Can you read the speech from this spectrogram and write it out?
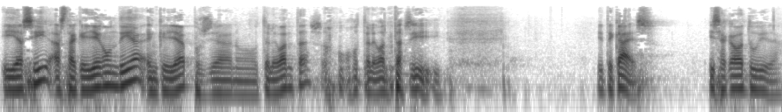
Y así hasta que llega un día en que ya pues ya no te levantas o te levantas y, y te caes. Y se acaba tu vida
